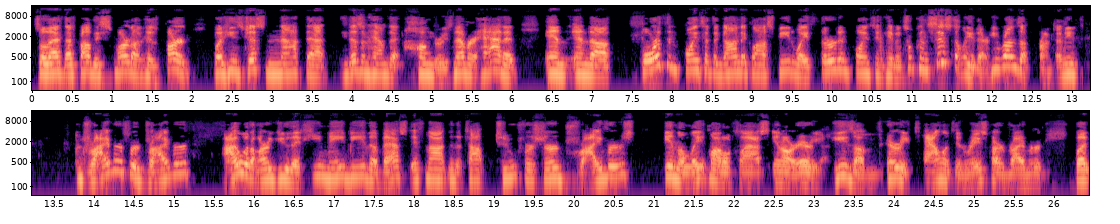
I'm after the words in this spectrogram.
So that that's probably smart on his part, but he's just not that. He doesn't have that hunger. He's never had it, and and uh, fourth in points at the Gondik Speedway, third in points in Hibbing. So consistently there, he runs up front. I mean, driver for driver, I would argue that he may be the best, if not in the top two for sure, drivers in the late model class in our area. He's a very talented race car driver, but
